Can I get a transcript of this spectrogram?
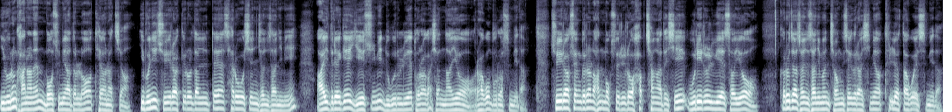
이분은 가난한 모순의 아들로 태어났죠. 이분이 주일학교를 다닐 때 새로 오신 전사님이 아이들에게 예수님이 누구를 위해 돌아가셨나요? 라고 물었습니다. 주일학생들은 한 목소리로 합창하듯이 우리를 위해서요. 그러자 전사님은 정색을 하시며 틀렸다고 했습니다.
